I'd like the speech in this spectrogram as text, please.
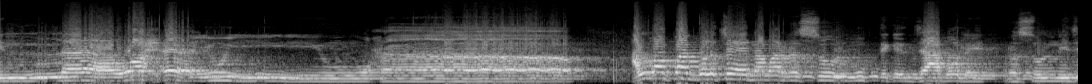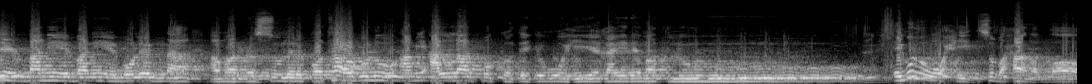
ইল্লা আল্লাহ পাক বলেছেন, আমার রসুল মুখ থেকে যা বলে, রসুল নিজে বানিয়ে বানিয়ে বলেন না। আমার রসুলের কথাগুলো আমি আল্লাহর পক্ষ থেকে ওহিয়ে গাইরে মাতলু এগুলো ওহি, সুবহানাল্লাহ।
